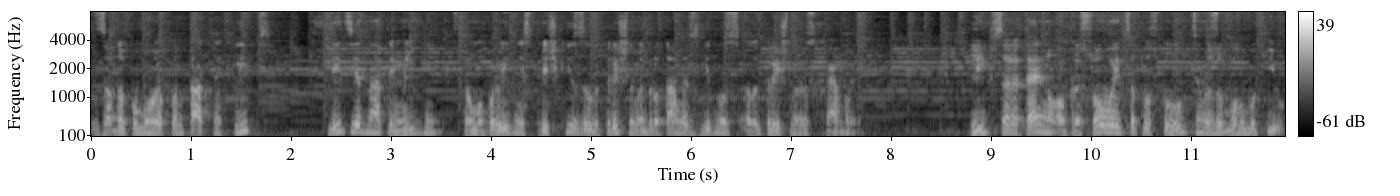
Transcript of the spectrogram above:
За допомогою контактних кліпс слід з'єднати мідні струмопровідні стрічки з електричними дротами згідно з електричною схемою. Кліпса ретельно опресовується плоскогубцями з обох боків.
